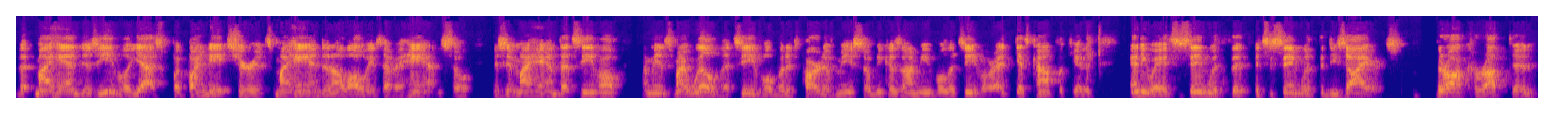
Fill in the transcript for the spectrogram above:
That, my hand is evil, yes, but by nature it's my hand and I'll always have a hand. So is it my hand that's evil? I mean, it's my will that's evil, but it's part of me. So because I'm evil, it's evil, right? It gets complicated. Anyway, it's the same with the it's the same with the desires. They're all corrupted,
